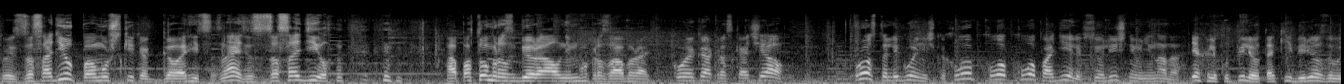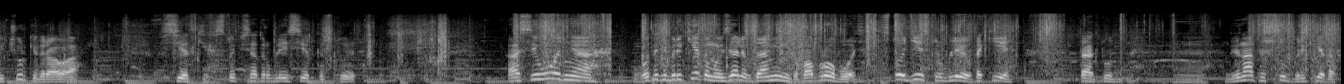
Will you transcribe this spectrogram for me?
То есть засадил по-мужски, как говорится, знаете, засадил. А потом разбирал, не мог разобрать. Кое-как раскачал. Просто легонечко хлоп, хлоп, хлоп, одели. Все, лишнего не надо. Ехали, купили вот такие березовые чурки дрова. Сетки. 150 рублей сетка стоит. А сегодня вот эти брикеты мы взяли в Доминго попробовать. 110 рублей вот такие. Так, тут 12 штук брикетов.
